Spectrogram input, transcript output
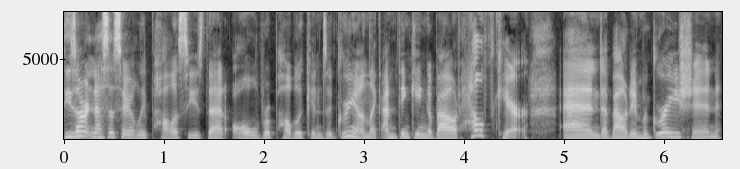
these aren't necessarily policies that all Republicans agree on. Like, I'm thinking about healthcare and about immigration,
